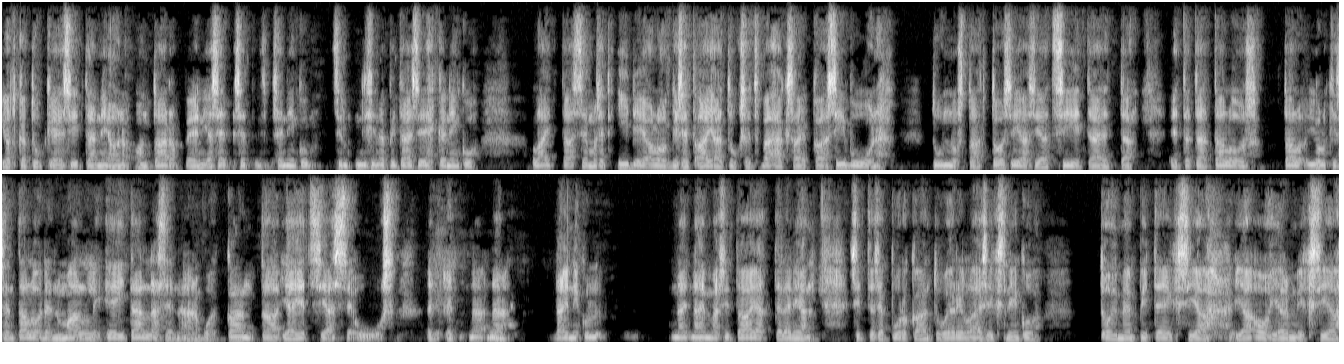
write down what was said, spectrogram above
jotka tukee sitä, niin on, on tarpeen. Ja se, se, se niin kuin, niin siinä pitäisi ehkä niin kuin laittaa sellaiset ideologiset ajatukset vähäksi aikaa sivuun, tunnustaa tosiasiat siitä, että, että tämä talous, tal, julkisen talouden malli ei tällaisenään voi kantaa ja etsiä se uusi. Et, et nä, nä, näin niin kuin näin, näin mä sitä ajattelen ja sitten se purkaantuu erilaisiksi niin kuin toimenpiteiksi ja, ja ohjelmiksi ja,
